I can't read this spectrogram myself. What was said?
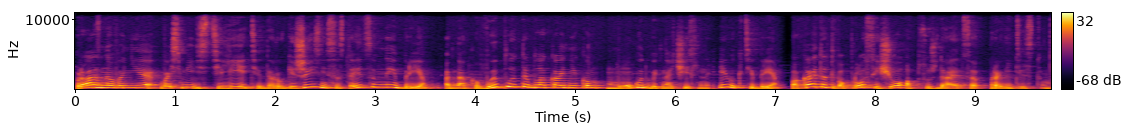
Празднование 80-летия дороги жизни состоится в ноябре, однако выплаты блокадникам могут быть начислены и в октябре. Пока этот вопрос еще обсуждается правительством.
